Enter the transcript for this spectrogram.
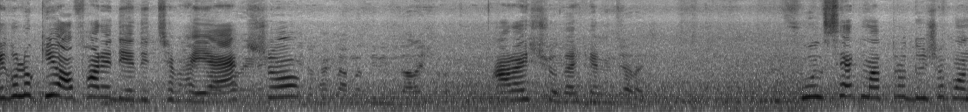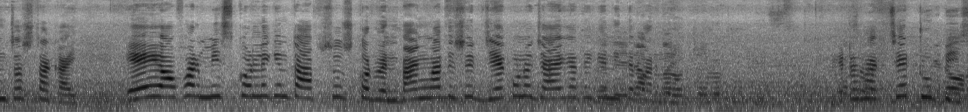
এগুলো কি অফারে দিয়ে দিচ্ছে ভাইয়া? একশো? আড়াইশো দেখেন। ফুল সেট মাত্র দুইশো পঞ্চাশ টাকায়। এই অফার মিস করলে কিন্তু আফসোস করবেন। বাংলাদেশের যে কোনো জায়গা থেকে নিতে পারবেন। এটা থাকছে টু পিস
